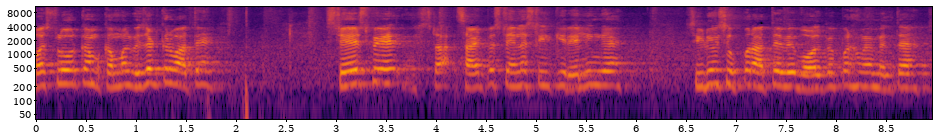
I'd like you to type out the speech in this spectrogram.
फ़र्स्ट फ्लोर का मुकम्मल विज़िट करवाते हैं। स्टेयर्स पे साइड पे स्टेनलेस स्टील की रेलिंग है। सीढ़ियों से ऊपर आते हुए वॉलपेपर हमें मिलता है।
